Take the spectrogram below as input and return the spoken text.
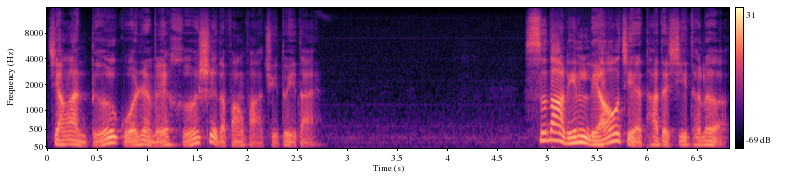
将按德国认为合适的方法去对待。”斯大林了解他的希特勒，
